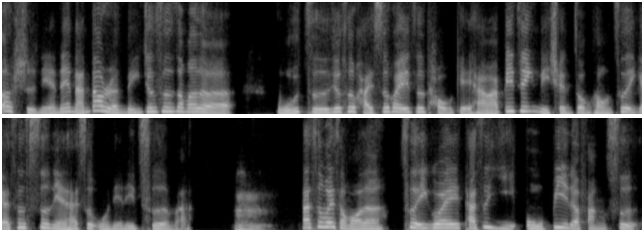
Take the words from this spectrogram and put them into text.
二十年呢？难道人民就是这么的无知，就是还是会一直投给他吗？毕竟你选总统是应该是四年还是五年一次嘛？嗯。那是为什么呢？是因为他是以舞弊的方式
